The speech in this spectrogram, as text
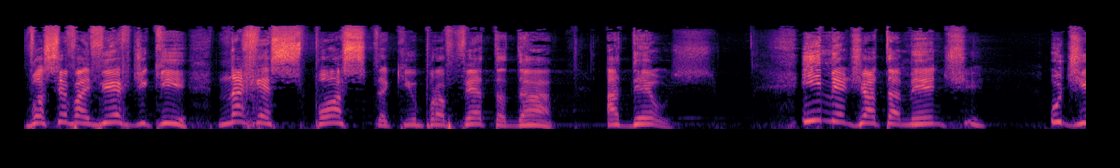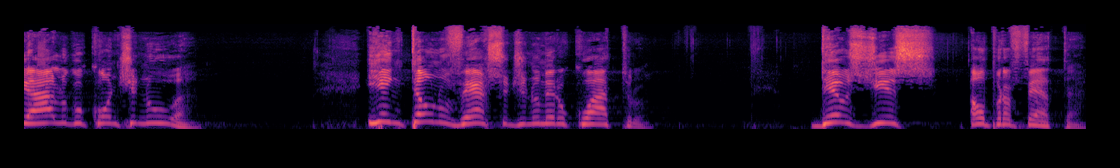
você vai ver de que na resposta que o profeta dá a Deus, imediatamente o diálogo continua. E então no verso de número 4, Deus diz ao profeta:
